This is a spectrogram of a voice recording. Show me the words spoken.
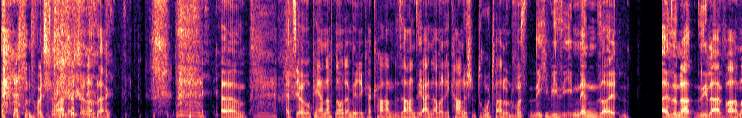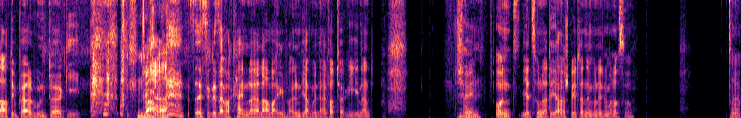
Wollte ich nochmal an der Stelle noch sagen. ähm, als die Europäer nach Nordamerika kamen, sahen sie einen amerikanischen Truthahn und wussten nicht, wie sie ihn nennen sollten. Also nannten sie ihn einfach nach dem Perlhuhn Turkey. Ja, klar. Das heißt, ihnen ist einfach kein neuer Name eingefallen. Die haben ihn einfach Turkey genannt. Schön. Und jetzt hunderte Jahre später nennt man den immer noch so. Ja.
